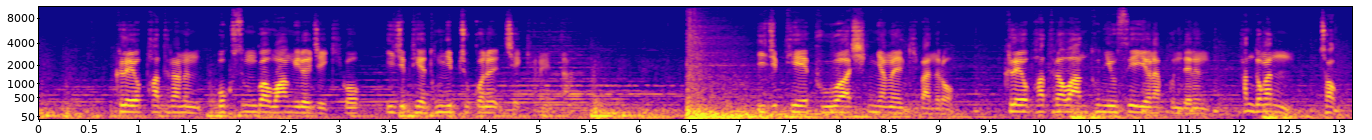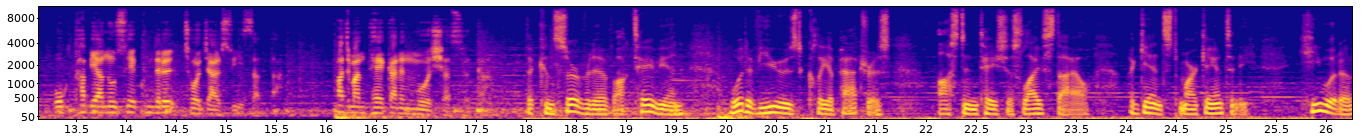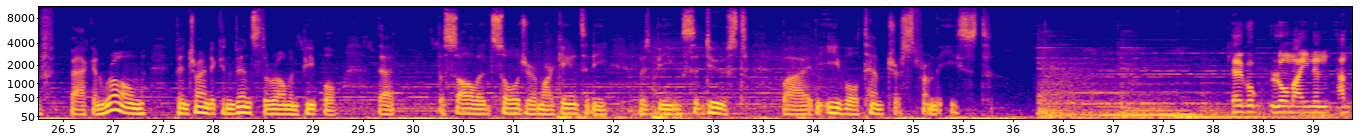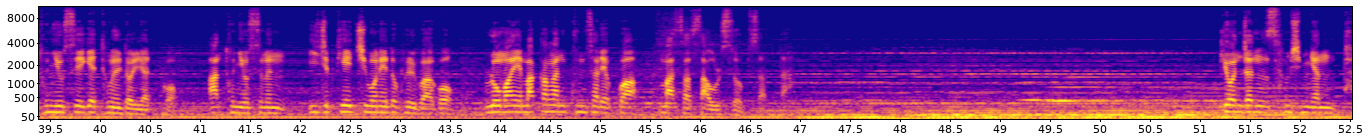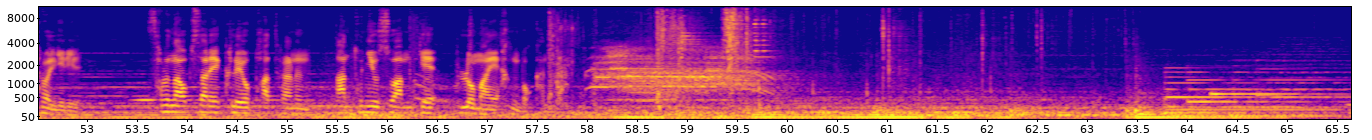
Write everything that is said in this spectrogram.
클레오파트라는 목숨과 왕위를 지키고 이집트의 독립 주권을 지켜냈다. 이집트의 부와 식량을 기반으로 클레오파트라와 안토니우스의 연합 군대는 한동안 적 옥타비아누스의 군대를 저지할 수 있었다. 하지만 대가는 무엇이었을까? The conservative Octavian would have used Cleopatra's ostentatious lifestyle against Mark Antony. He would have, back in Rome, been trying to convince the Roman people that the solid soldier Mark Antony was being seduced by the evil temptress from the east. 결국 로마인은 안토니우스에게 등을 돌렸고 안토니우스는 이집트의 지원에도 불구하고 로마의 막강한 군사력과 맞서 싸울 수 없었다. 기원전 30년 8월 1일 39살의 클레오파트라는 안토니우스와 함께 로마에 항복한다.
